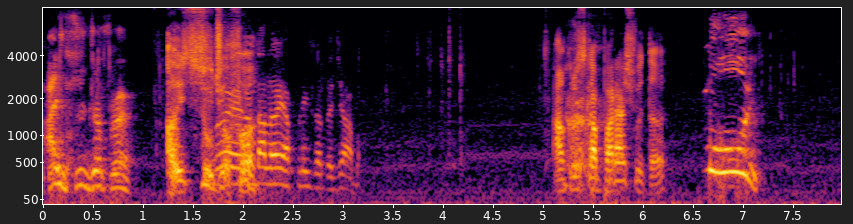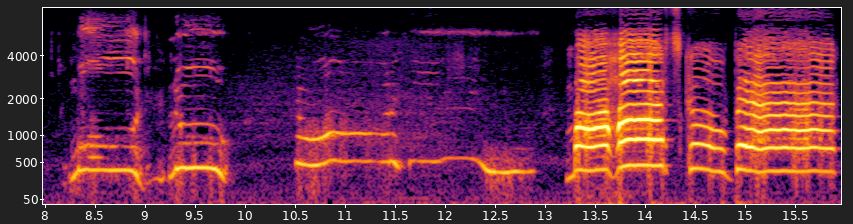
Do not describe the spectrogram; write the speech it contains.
Hai suge, fă! Ai suge Bă, fă! am dat la ăia play degeaba. Am crezut ca parașută. Mori! Mori! Nu! Mori! My hearts go back!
